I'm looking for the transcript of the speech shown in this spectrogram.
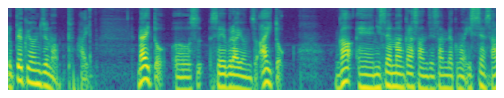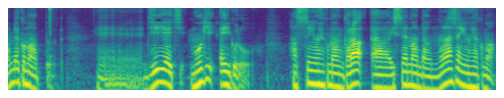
?640 万アップ。はい。ライト、西武ライオンズ、愛斗が、えー、2000万から3300万、1300万アップ。えー、 DH、茂木エイゴロー。8400万からあ1000万ダウン7400万。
